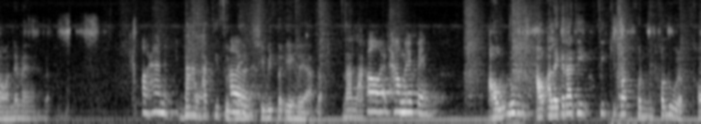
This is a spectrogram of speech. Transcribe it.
นอนได้ไหมแบบเอาท่าหนึ่ง น่ารักที่สุดเออ ในชีวิตตัวเองเลยอะแบบน่ารัก เอาทำไม่เป็น เอารูปเอาอะไรก็ได้ที่ที่คิดว่าคนเขาดูแบบเขา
